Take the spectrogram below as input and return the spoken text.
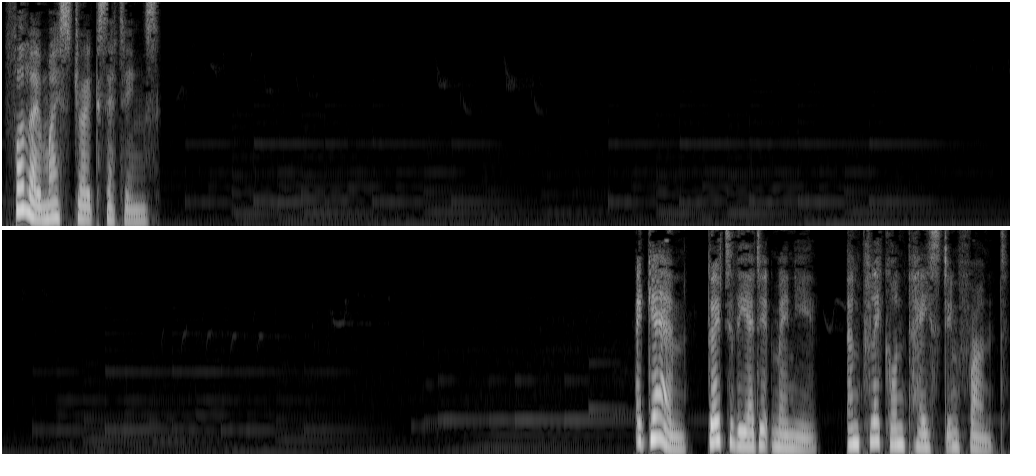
Follow my stroke settings. Again, go to the Edit menu, and click on Paste in front.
